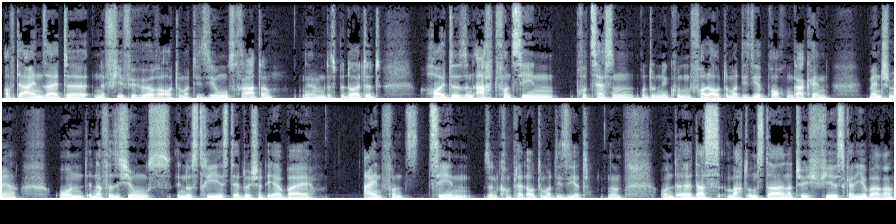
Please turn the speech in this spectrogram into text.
auf der einen Seite eine viel, viel höhere Automatisierungsrate. Ähm, das bedeutet, heute sind acht von zehn Prozessen rund um den Kunden vollautomatisiert, brauchen gar keinen Mensch mehr. Und in der Versicherungsindustrie ist der Durchschnitt eher bei ein von zehn sind komplett automatisiert. Ne? Und äh, das macht uns da natürlich viel skalierbarer.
